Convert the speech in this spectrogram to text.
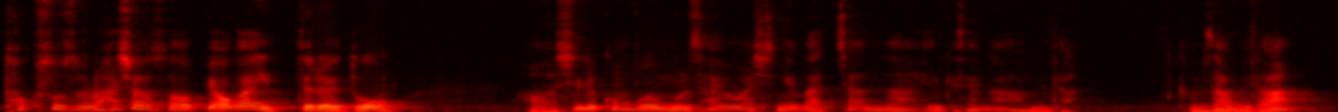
턱 수술을 하셔서 뼈가 있더라도 어, 실리콘 보형물을 사용하시는 게 맞지 않나 이렇게 생각합니다. 감사합니다.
